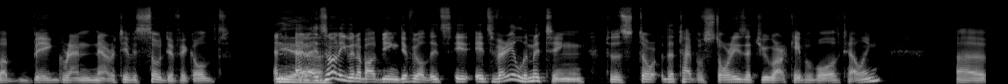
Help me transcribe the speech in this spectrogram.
a big grand narrative is so difficult. And, and it's not even about being difficult. It's it, it's very limiting to the sto- the type of stories that you are capable of telling. Uh,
